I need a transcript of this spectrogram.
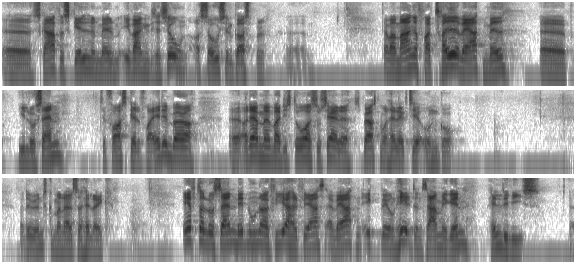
øh, skarpe skældende mellem evangelisation og social gospel. Øh, der var mange fra tredje verden med øh, i Lausanne, til forskel fra Edinburgh, øh, og dermed var de store sociale spørgsmål heller ikke til at undgå. Og det ønsker man altså heller ikke. Efter Lausanne 1974 er verden ikke blevet helt den samme igen, heldigvis. Øh,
